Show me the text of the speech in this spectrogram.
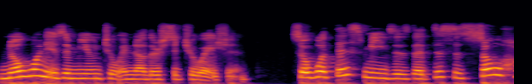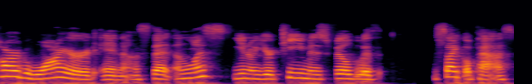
no one is immune to another situation. So what this means is that this is so hardwired in us that unless you know your team is filled with psychopaths,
